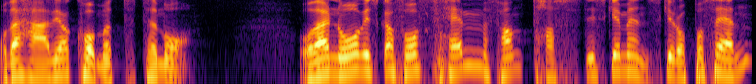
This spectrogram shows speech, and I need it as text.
Og det er her vi har kommet til nå. Og det er nå vi skal få fem fantastiske mennesker opp på scenen.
